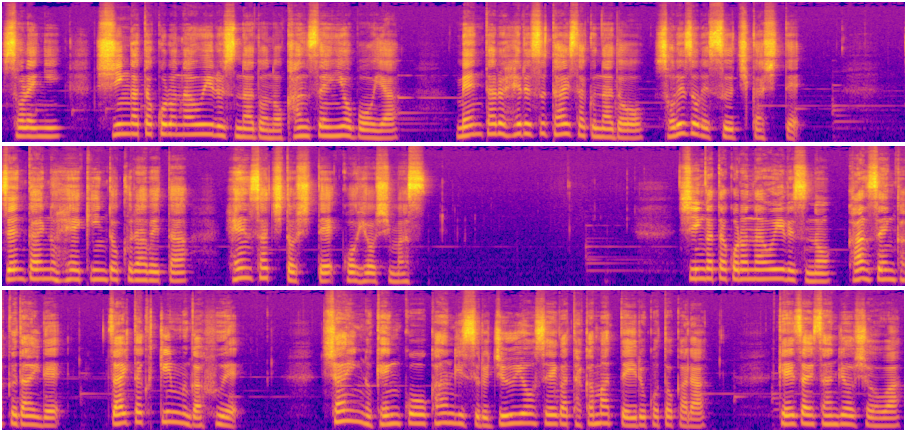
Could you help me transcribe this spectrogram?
それに新型コロナウイルスなどの感染予防やメンタルヘルス対策などをそれぞれ数値化して、全体の平均と比べた偏差値として公表します。新型コロナウイルスの感染拡大で在宅勤務が増え、社員の健康を管理する重要性が高まっていることから、経済産業省は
